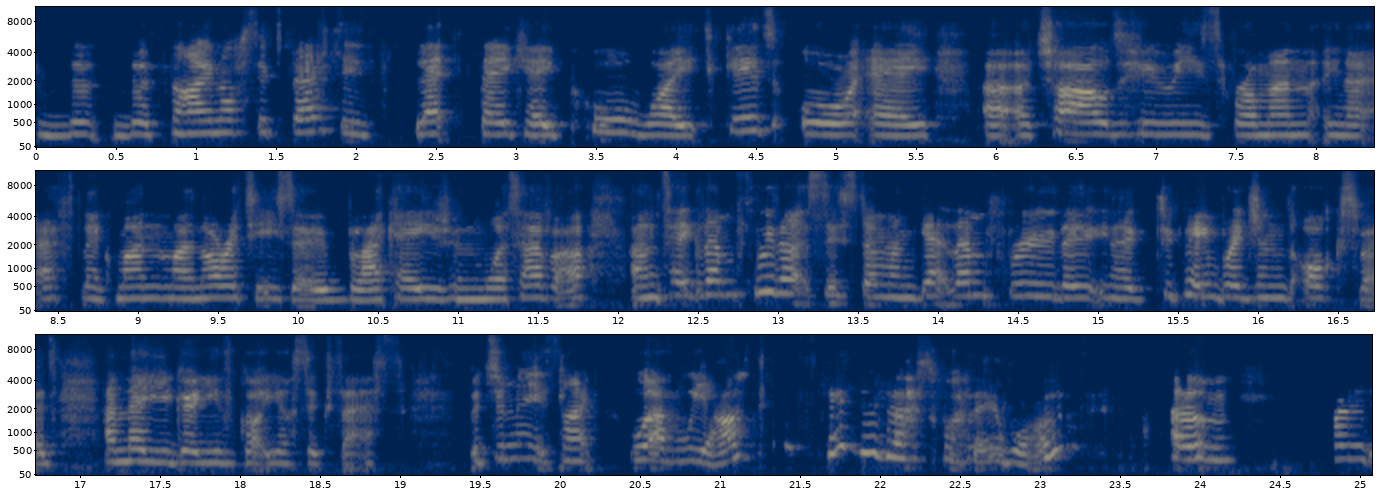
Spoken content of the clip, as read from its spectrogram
the the sign of success is let's take a poor white kid or a uh, a child who is from an you know ethnic man, minority so black asian whatever and take them through that system and get them through the you know to cambridge and oxford. And there you go you've got your success. But to me it's like what have we asked kids if that's what they want. Um and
